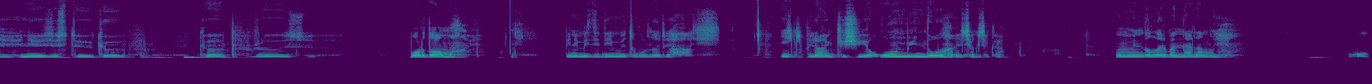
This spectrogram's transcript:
Deniz üstü köp. Köprüsü. Bu arada ama benim izlediğim youtuberları ilk bilen kişiye 10 bin dolar şaka şaka. 10 bin doları ben nereden bulayım? Bu-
